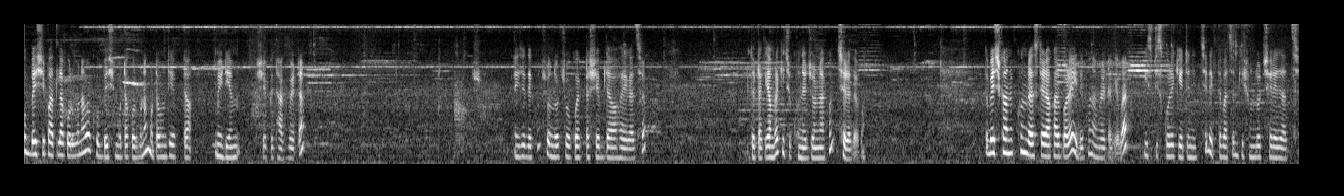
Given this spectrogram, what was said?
খুব বেশি পাতলা করব না বা খুব বেশি মোটা করব না, মোটামুটি একটা মিডিয়াম শেপে থাকবে এটা। এই যে দেখুন, সুন্দর চৌকো একটা শেপ দেওয়া হয়ে গেছে। তো এটাকে আমরা কিছুক্ষণের জন্য এখন ছেড়ে দেব। তো বেশ খানিকক্ষণ রেস্টে রাখার পরে এই দেখুন, আমরা এটাকে এবার পিস পিস করে কেটে নিচ্ছি। দেখতে পাচ্ছেন কি সুন্দর ছেড়ে যাচ্ছে।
